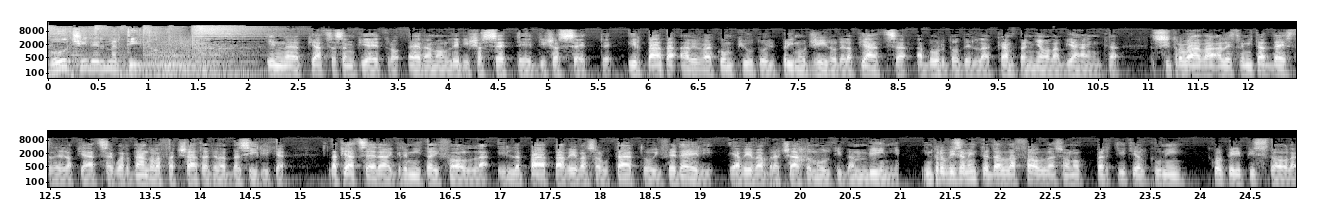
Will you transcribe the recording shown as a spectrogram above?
Voci del mattino. In piazza San Pietro erano le 17.17. Il Papa aveva compiuto il primo giro della piazza a bordo della campagnola bianca. Si trovava all'estremità destra della piazza, guardando la facciata della basilica. La piazza era gremita di folla. Il Papa aveva salutato i fedeli e aveva abbracciato molti bambini. Improvvisamente dalla folla sono partiti alcuni colpi di pistola.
